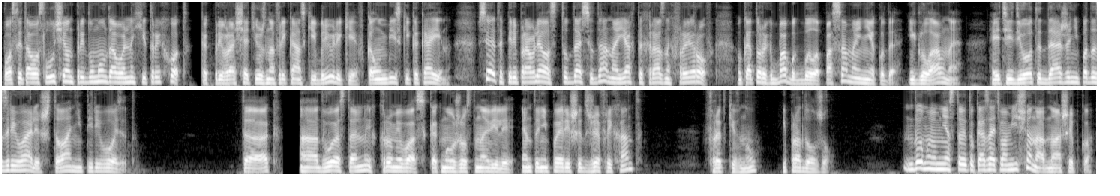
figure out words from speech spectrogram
После того случая он придумал довольно хитрый ход, как превращать южноафриканские брюлики в колумбийский кокаин. Все это переправлялось туда-сюда на яхтах разных фраеров, у которых бабок было по самое некуда. И главное, эти идиоты даже не подозревали, что они перевозят. «Так, а двое остальных, кроме вас, как мы уже установили, Энтони Пэриш и Джеффри Хант?» Фред кивнул и продолжил. «Думаю, мне стоит указать вам еще на одну ошибку».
